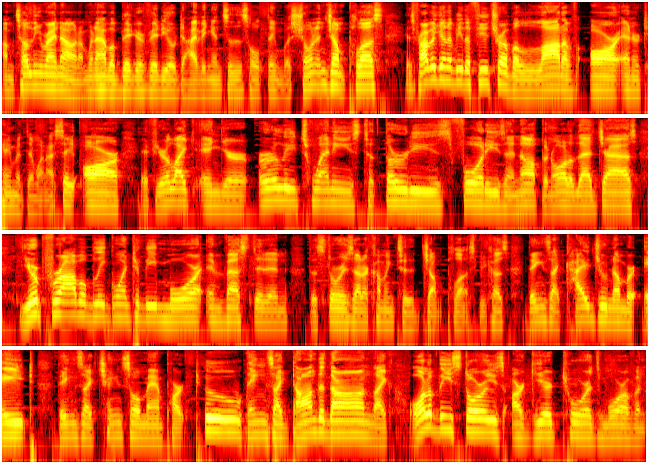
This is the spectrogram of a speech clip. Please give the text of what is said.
I'm telling you right now, and I'm gonna have a bigger video diving into this whole thing. But Shonen Jump Plus is probably gonna be the future of a lot of R entertainment. And when I say R, if you're like in your early 20s to 30s, 40s, and up, and all of that jazz, you're probably going to be more invested in the stories that are coming to Jump Plus because things like Kaiju Number Eight, things like Chainsaw Man Part Two, things like Dandadan, like all of these stories are geared towards more of an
